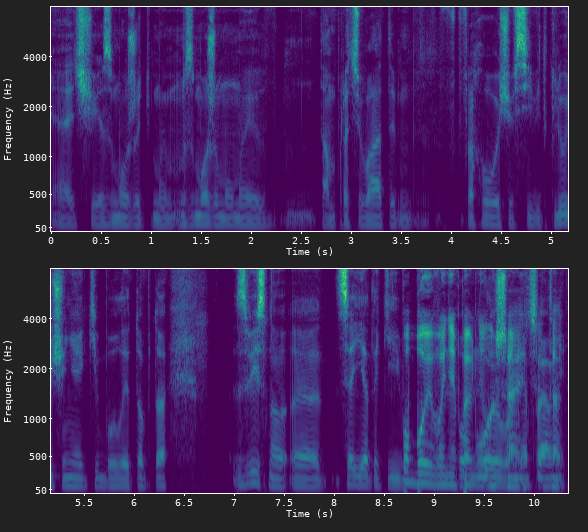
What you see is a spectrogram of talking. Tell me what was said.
е, чи зможуть ми зможемо ми там працювати, враховуючи всі відключення, які були. Тобто, звісно, е, це є такі Побоювання певні лишаються. певні. Так.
